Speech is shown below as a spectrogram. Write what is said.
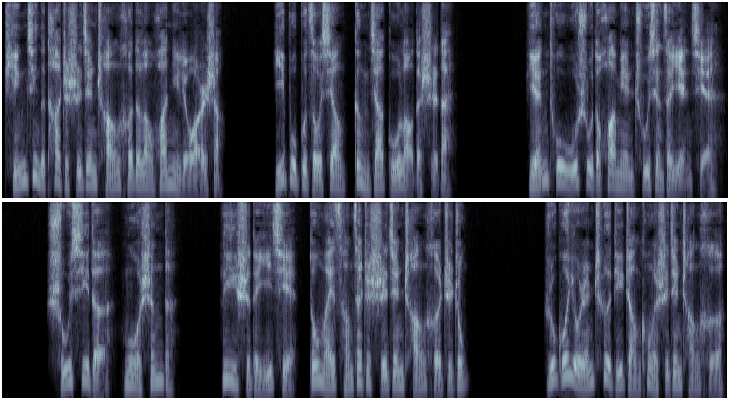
平静的踏着时间长河的浪花逆流而上，一步步走向更加古老的时代。沿途无数的画面出现在眼前，熟悉的、陌生的、历史的一切都埋藏在这时间长河之中。如果有人彻底掌控了时间长河，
